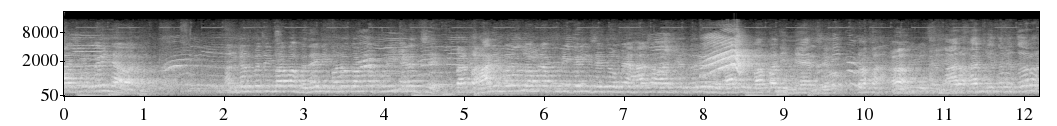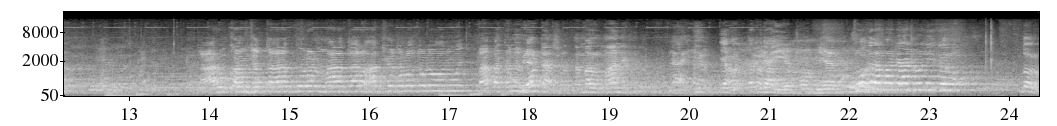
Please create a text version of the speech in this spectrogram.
હાસ્યો કરી દેવાનો. અને ગણપતિ બાપા બધાની મનોકામના પૂરી કરે જ છે. મારી મનોકામના પૂરી કરી છે તો મેં હાસો હાસ્યો દોર્યો છે બાકી બાપાની મેર છે બાપા મારો હાથ તમે દોરો તારું કામ છે તારા જ ધોરણ મારા તારો હાથીઓ થોડો દોડવાનું હોય. બાપા તમે મોટા છો તમારું માને છોકરા માટે આટલું નહીં કરો. દોરો.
